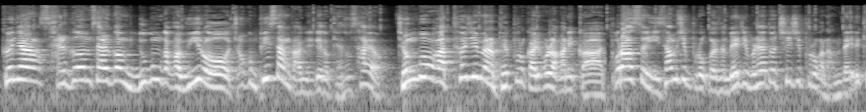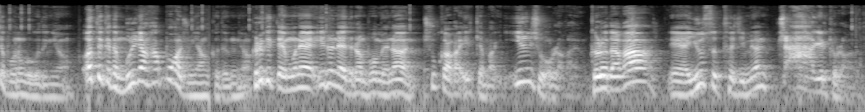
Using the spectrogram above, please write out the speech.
그냥 살금살금 누군가가 위로 조금 비싼 가격에도 계속 사요. 정보가 터지면 100%까지 올라가니까 플러스 20, 30%까지 매집을 해도 70%가 남다 이렇게 보는 거거든요. 어떻게 어쨌든 물량 확보가 중요하거든요. 그렇기 때문에 이런 애들은 보면은 주가가 이렇게 막 이런 식으로 올라가요. 그러다가 예, 뉴스 터지면 쫙 이렇게 올라가거든요.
